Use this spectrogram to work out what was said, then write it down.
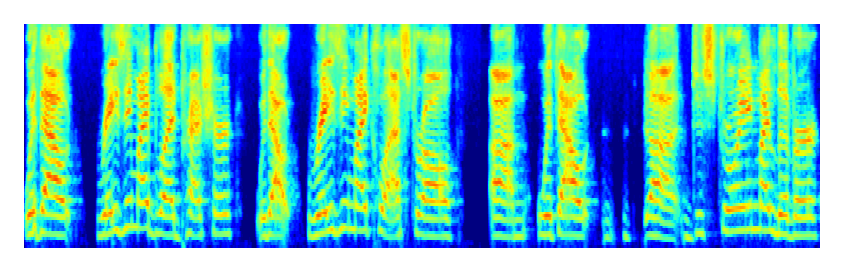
without raising my blood pressure without raising my cholesterol um, without uh, destroying my liver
